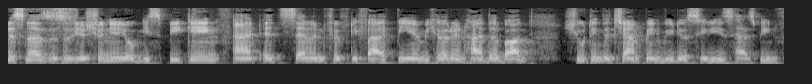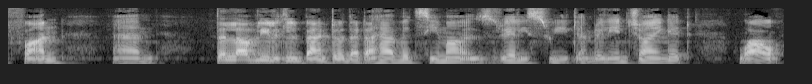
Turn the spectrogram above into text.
listeners, this is Yashunya Yogi speaking and it's 7:55 p.m. here in Hyderabad. Shooting the champion video series has been fun and the lovely little banter that I have with Seema is really sweet. I'm really enjoying it. Wow.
